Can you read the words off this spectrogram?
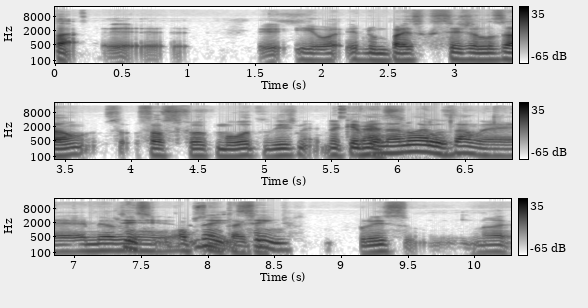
pá, eh, eu, eu não me parece que seja lesão, só, só se for como o outro diz na, na cabeça. Não, não, não é lesão, é, é mesmo Sim, sim, opção sim, técnica. sim. Por isso, não é?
